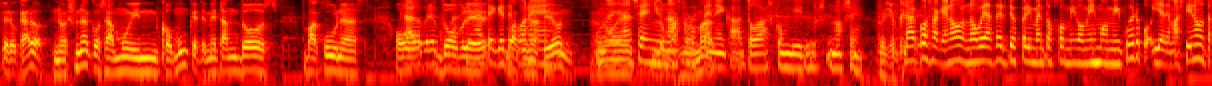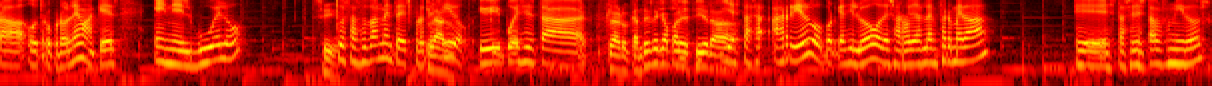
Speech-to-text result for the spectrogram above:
Pero claro, no es una cosa muy común que te metan dos vacunas o Claro, pero doble que te vacunación. ponen una No Janssen y una normal. AstraZeneca, todas con virus, no sé. Pues la sé. cosa que no, no voy a hacer yo experimentos conmigo mismo en mi cuerpo. Y además tiene otra, otro problema, que es en el vuelo Sí. tú estás totalmente desprotegido Claro. y puedes estar Claro, que antes de que apareciera. Y, y estás a- a riesgo, porque si luego desarrollas la enfermedad, eh, estás en Estados Unidos.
